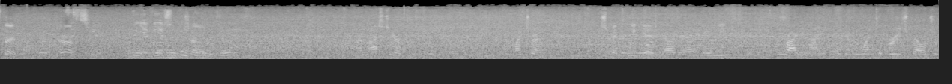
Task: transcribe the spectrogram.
Представь, красный. Я вешу. last year on my trip. Spent the weekend uh, there, a week, Friday night, and then we went to Bruges, Belgium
